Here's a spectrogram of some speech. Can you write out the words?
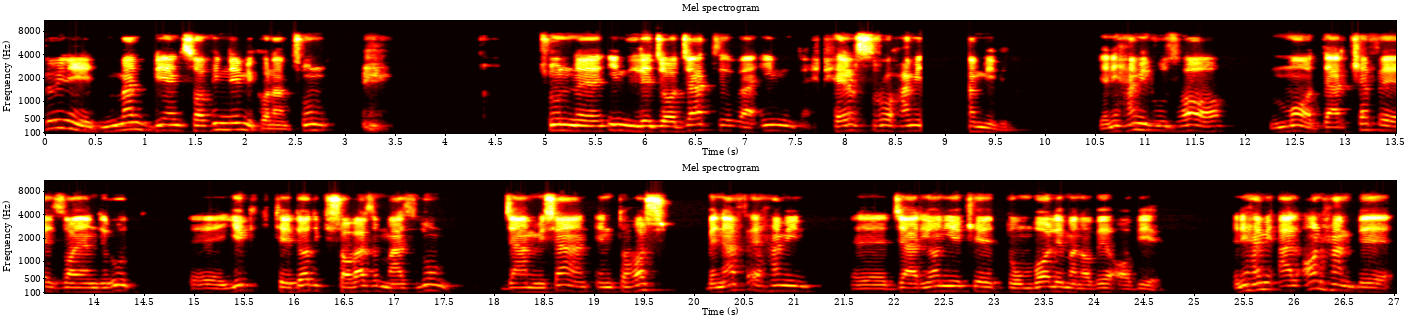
ببینید من بیانصافی نمی کنم چون چون این لجاجت و این حرس رو همین هم می‌بینم. یعنی همین روزها ما در کف زاینده رود یک تعداد کشاورز مظلوم جمع میشن انتهاش به نفع همین جریانیه که دنبال منابع آبیه. یعنی همین الان هم به,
